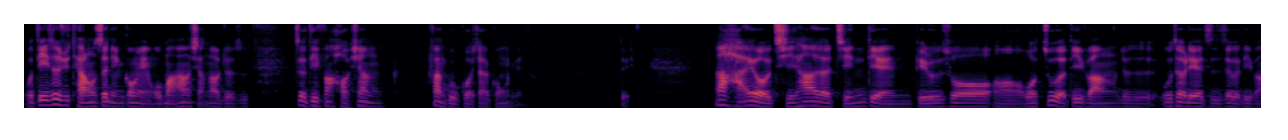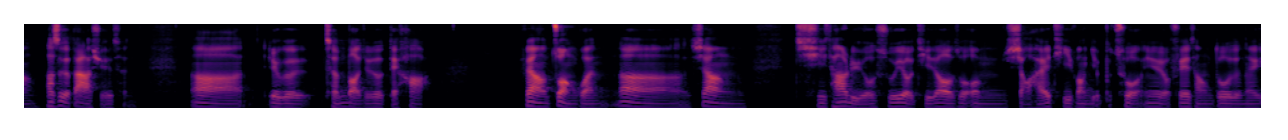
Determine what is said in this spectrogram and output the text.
我第一次去台东森林公园，我马上想到就是这个地方好像梵谷国家公园。对，那还有其他的景点，比如说哦，我住的地方就是乌特列兹这个地方，它是个大学城，那有个城堡叫做 The Har 非常壮观。那像其他旅游书也有提到说，嗯，小孩提防也不错，因为有非常多的那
